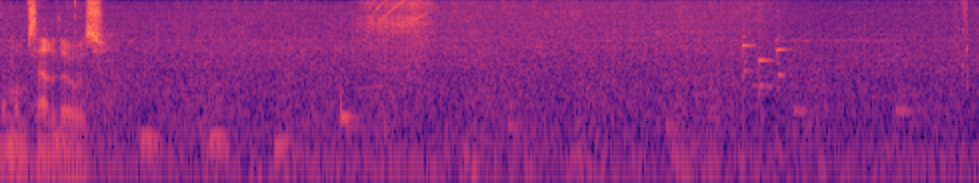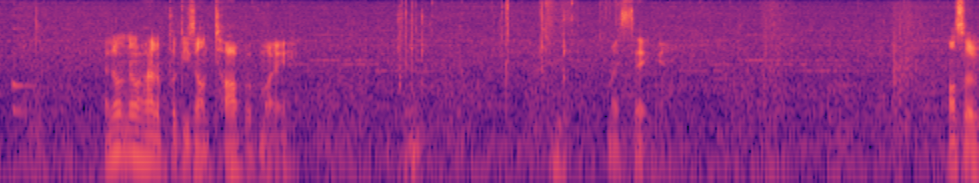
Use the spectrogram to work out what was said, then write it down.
I'm almost out of those. I don't know how to put these on top of my my thing. Also,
